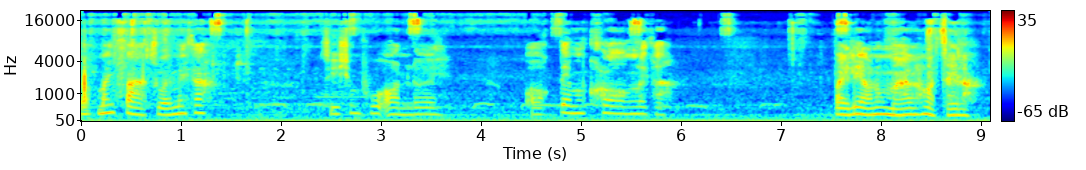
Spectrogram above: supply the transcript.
ดอกไม้ป่าสวยไหมคะสีชมพูอ่อนเลย ออกเต็มคลองเลยค่ะ ไปแล้วน้องหมาหอดใจละก็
